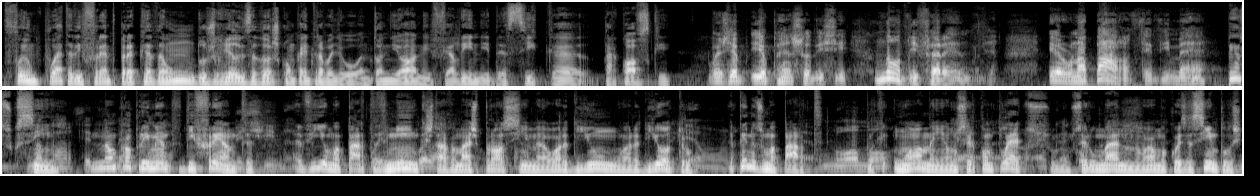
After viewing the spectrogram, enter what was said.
foi um poeta diferente para cada um dos realizadores com quem trabalhou? Antonioni, Fellini, De Sica, Tarkovsky? Pois eu penso di sì, non differente. Era uma parte de mim. Penso que sim, não propriamente diferente. Havia uma parte de mim que estava mais próxima, hora de um, hora de outro. Apenas uma parte. Porque um homem é um ser complexo, um ser humano não é uma coisa simples.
